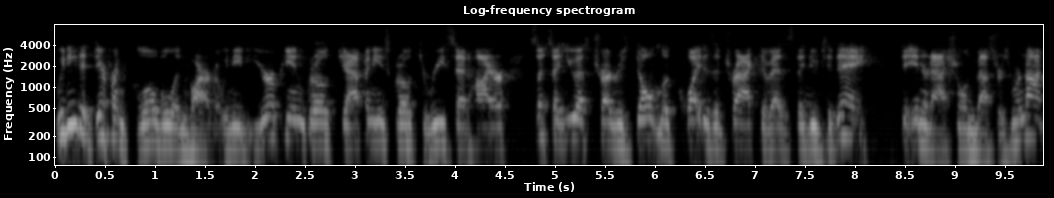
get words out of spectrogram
We need a different global environment. We need European growth, Japanese growth to reset higher, such that U.S. treasuries don't look quite as attractive as they do today to international investors. We're not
